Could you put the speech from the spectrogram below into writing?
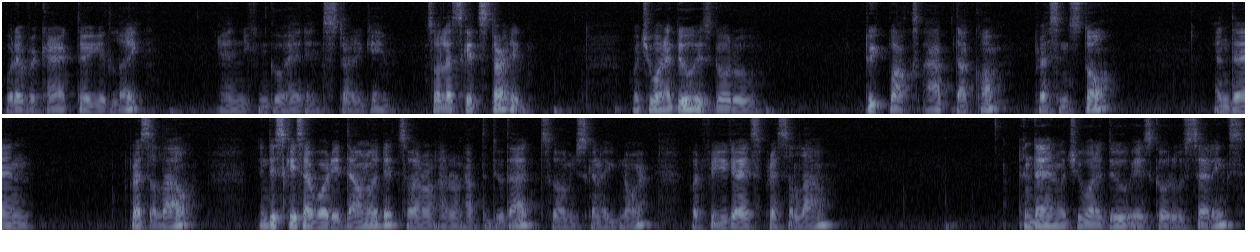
whatever character you'd like and you can go ahead and start a game. So let's get started. What you want to do is go to tweakboxapp.com press install and then press allow in this case I've already downloaded it, so I don't I don't have to do that so I'm just gonna ignore. But for you guys press allow. And then what you want to do is go to settings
